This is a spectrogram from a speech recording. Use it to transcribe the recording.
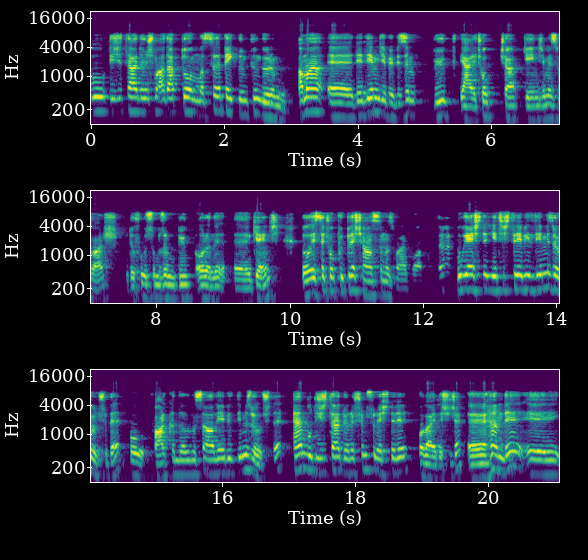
bu dijital dönüşüme adapte olması pek mümkün görünmüyor. Ama e, dediğim gibi bizim büyük yani çokça gencimiz var. Nüfusumuzun büyük oranı e, genç. Dolayısıyla çok büyük bir de şansımız var bu alanda. Bu gençleri yetiştirebildiğimiz ölçüde, bu farkındalığını sağlayabildiğimiz ölçüde hem bu dijital dönüşüm süreçleri kolaylaşacak e, hem de e,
